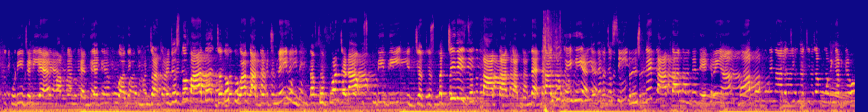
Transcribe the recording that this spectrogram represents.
ਇੱਕ ਕੁੜੀ ਜਿਹੜੀ ਹੈ, ਮਾਪਿਆਂ ਨੂੰ ਕਹਿੰਦੀ ਹੈ ਕਿ ਮੈਂ ਭੂਆ ਦੇ ਘੁੰਮਣ ਜਾਣਾ। ਤੇ ਜਿਸ ਤੋਂ ਬਾਅਦ ਜਦੋਂ ਭੂਆ ਘਰ ਦੇ ਵਿੱਚ ਨਹੀਂ ਹੁੰਦੀ, ਤਾਂ ਫੁੱਫੜ ਜਿਹੜਾ ਉਸ ਕੁੜੀ ਦੀ ਇੱਜ਼ਤ, ਉਸ ਬੱਚੀ ਦੀ ਇੱਜ਼ਤ ਤਾਰ-ਤਾਰ ਕਰ ਦਿੰਦਾ ਹੈ। ਕਾਲਜੁਗ ਇਹੀ ਹੈ, ਜਿਹਦੇ ਵਿੱਚ ਅਸੀਂ ਰਿਸ਼ਤੇ ਤਾਰ-ਤਾਰ ਹੁੰਦੇ ਦੇਖ ਰਹੇ ਹਾਂ। ਮਾਂ ਬਾਪ ਦੇ ਨਾਲ ਅਜਿਹੀਆਂ ਚੀਜ਼ਾਂ ਹੋ ਰਹੀਆਂ ਪਿਓ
